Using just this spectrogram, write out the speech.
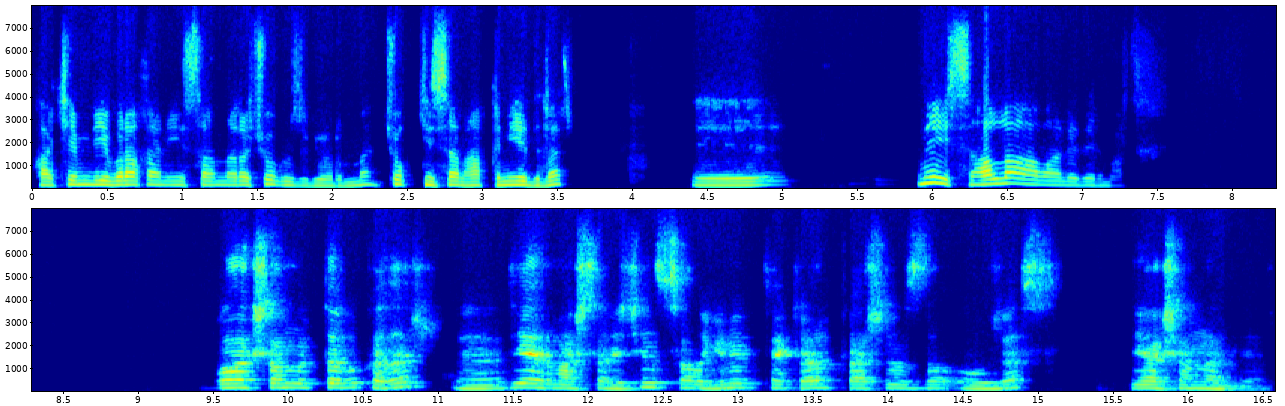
hakemliği bırakan insanlara çok üzülüyorum ben. Çok insan hakkını yediler. Ee, neyse Allah'a havale edelim artık. Bu akşamlık da bu kadar. Ee, Diğer maçlar için Salı günü tekrar karşınızda olacağız. İyi akşamlar diliyorum.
